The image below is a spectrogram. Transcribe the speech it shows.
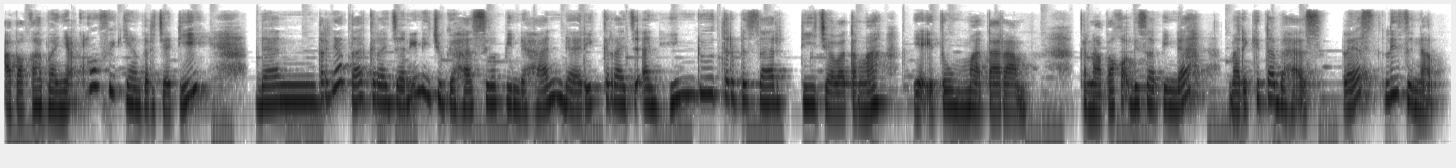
Apakah banyak konflik yang terjadi? Dan ternyata kerajaan ini juga hasil pindahan dari kerajaan Hindu terbesar di Jawa Tengah yaitu Mataram. Kenapa kok bisa pindah? Mari kita bahas. Let's listen up.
